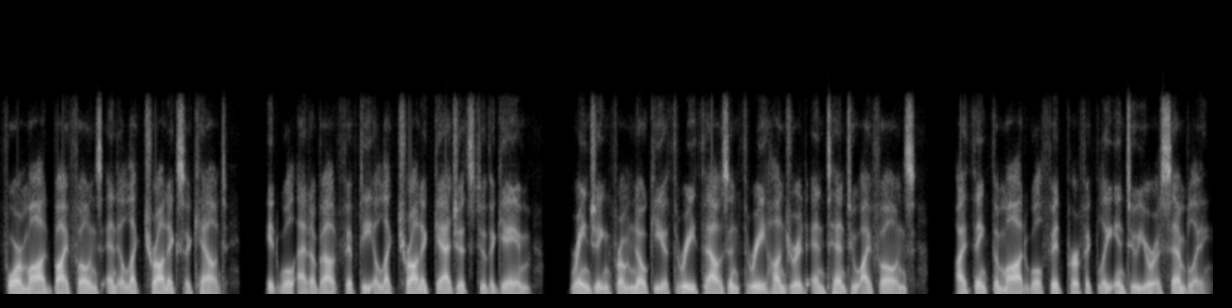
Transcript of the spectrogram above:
4 mod by phones and electronics account, it will add about 50 electronic gadgets to the game, ranging from Nokia 3310 to iPhones, I think the mod will fit perfectly into your assembly.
